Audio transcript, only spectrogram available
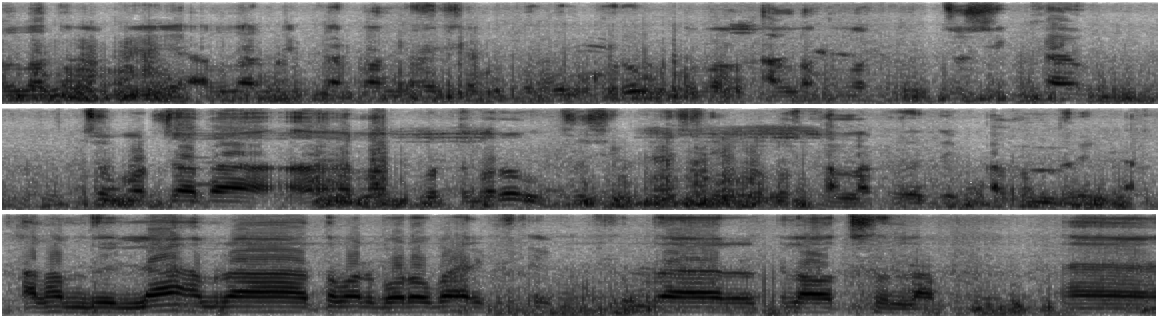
আল্লাহ তোমাকে আল্লাহ টিকনা পান্তা হিসেবে কবুল করুক এবং আল্লাহ তোমাকে উচ্চ শিক্ষা উচ্চ মর্যাদা লাভ করতে পারো। উচ্চ শিক্ষায় সেই ব্যবস্থা আল্লাহ করে দেবে আলহামদুলিল্লাহ। আলহামদুলিল্লাহ আমরা তোমার বড় ভাইয়ের কাছ থেকে খুব সুন্দর তেলাওয়াত শুনলাম। আহ,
